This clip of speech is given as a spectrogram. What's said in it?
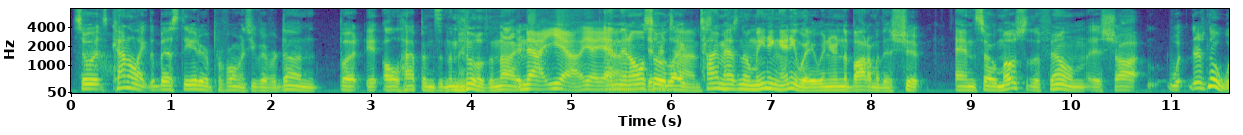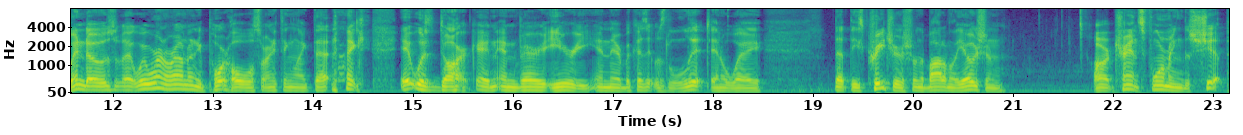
So it's kind of like the best theater performance you've ever done, but it all happens in the middle of the night. Nah, yeah, yeah, yeah. And then also, Different like, times. time has no meaning anyway when you're in the bottom of this ship. And so most of the film is shot. There's no windows. uh, We weren't around any portholes or anything like that. Like it was dark and, and very eerie in there because it was lit in a way that these creatures from the bottom of the ocean are transforming the ship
